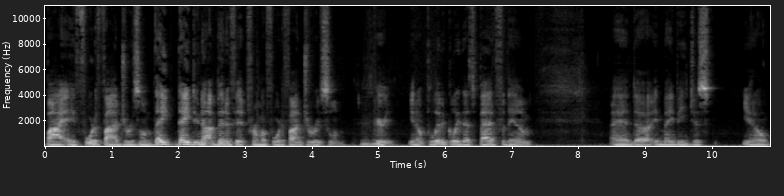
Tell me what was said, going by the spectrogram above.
by a fortified Jerusalem. They they do not benefit from a fortified Jerusalem. Period. You know, politically, that's bad for them, and uh, it may be just you know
